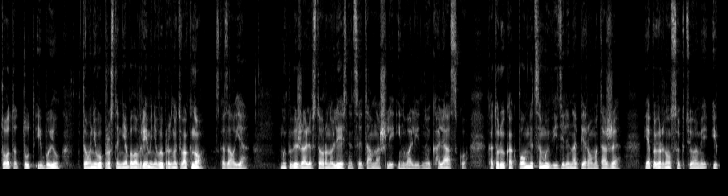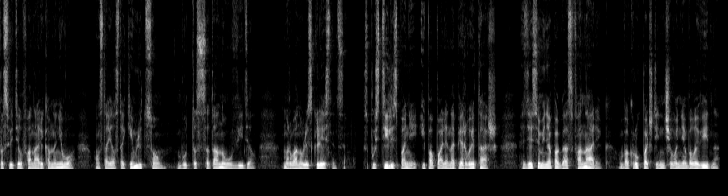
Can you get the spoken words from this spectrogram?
кто-то тут и был, то у него просто не было времени выпрыгнуть в окно, сказал я. Мы побежали в сторону лестницы, и там нашли инвалидную коляску, которую, как помнится, мы видели на первом этаже. Я повернулся к Тёме и посветил фонариком на него. Он стоял с таким лицом, будто сатану увидел. Мы рванулись к лестнице. Спустились по ней и попали на первый этаж. Здесь у меня погас фонарик. Вокруг почти ничего не было видно.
